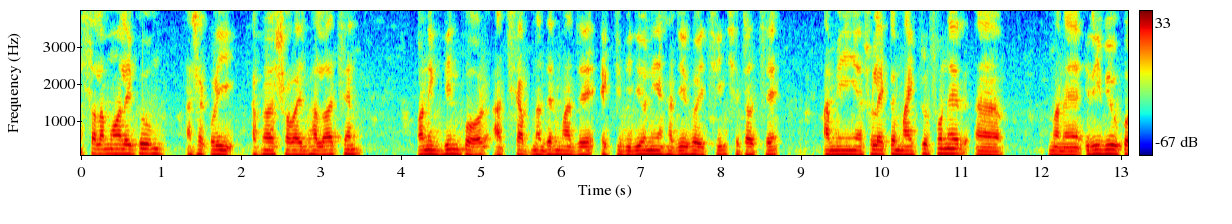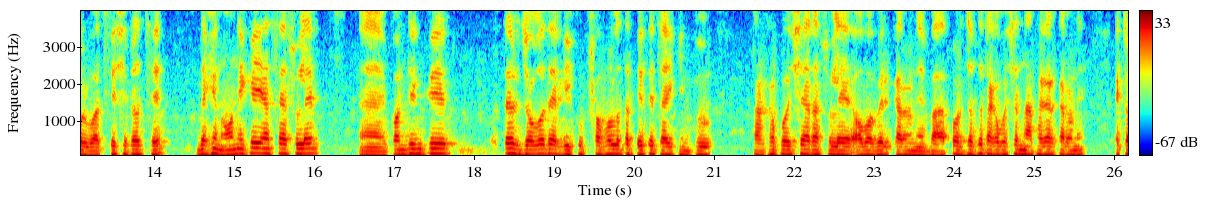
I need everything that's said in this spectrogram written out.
আসসালামু আলাইকুম। আশা করি আপনারা সবাই ভালো আছেন। অনেক দিন পর আজকে আপনাদের মাঝে একটি ভিডিও নিয়ে হাজির হয়েছি। সেটা হচ্ছে আমি আসলে একটা মাইক্রোফোনের মানে রিভিউ করব আজকে। সেটা হচ্ছে, দেখেন অনেকেই আছে আসলে কন্টেন্ট ক্রিয়েটর জগতে আর কি খুব সফলতা পেতে চায়, কিন্তু টাকা পয়সার আসলে অভাবের কারণে বা পর্যাপ্ত টাকা পয়সা না থাকার কারণে একটা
